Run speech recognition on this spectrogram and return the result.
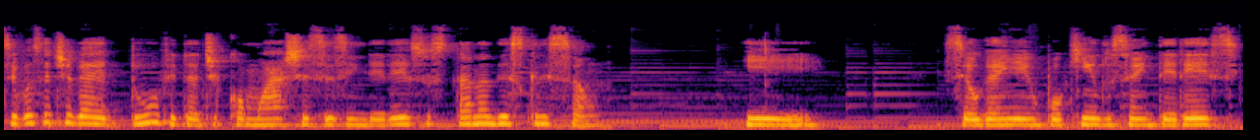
Se você tiver dúvida de como acha esses endereços, está na descrição. E se eu ganhei um pouquinho do seu interesse,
